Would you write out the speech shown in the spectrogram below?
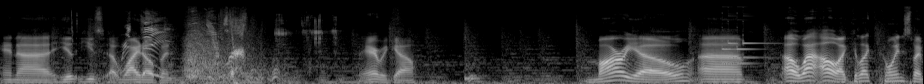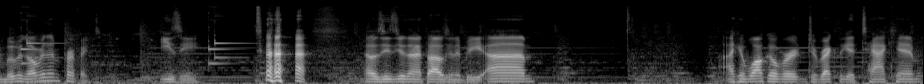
And uh, he, he's uh, wide open. There we go. Mario. Uh, oh, wow. Oh, I collect coins by moving over them? Perfect. Easy. that was easier than I thought it was going to be. Um, I can walk over, directly attack him,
